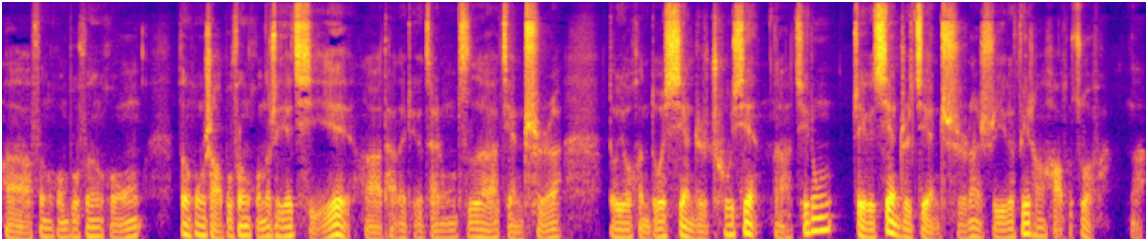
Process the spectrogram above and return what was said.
啊、分红不分红、分红少不分红的这些企业啊，它的这个再融资啊、减持啊，都有很多限制出现啊。其中这个限制减持呢，是一个非常好的做法啊。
